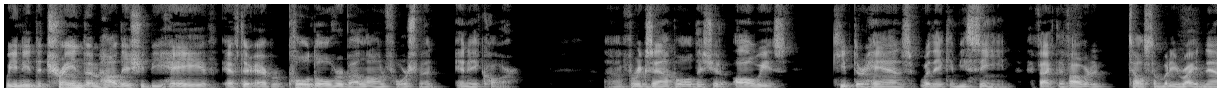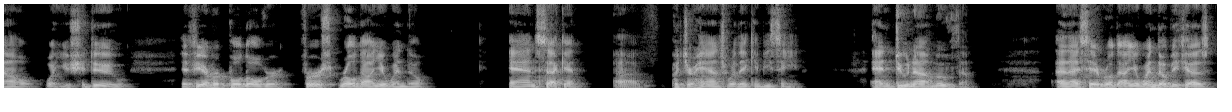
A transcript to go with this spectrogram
We need to train them how they should behave if they're ever pulled over by law enforcement in a car. Uh, for example, they should always keep their hands where they can be seen. In fact, if I were to tell somebody right now what you should do, if you're ever pulled over, first roll down your window, and second, uh, put your hands where they can be seen and do not move them. And I say roll down your window because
